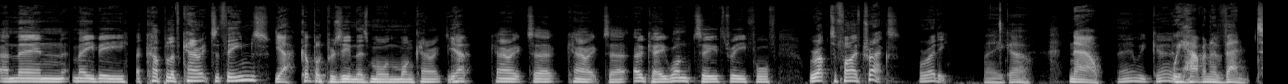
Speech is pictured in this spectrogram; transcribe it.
And then maybe a couple of character themes. Yeah, a I couple. Of, presume there's more than one character. Yep. Character, character. Okay, one, two, three, four. f- We're up to five tracks already. there you go. Now There we go. we have an event.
